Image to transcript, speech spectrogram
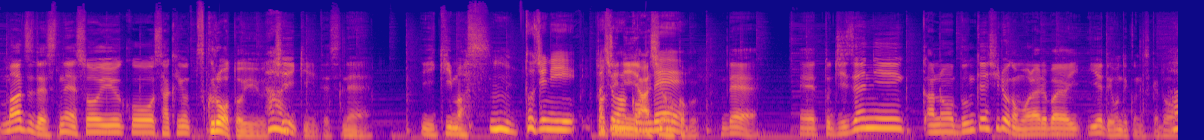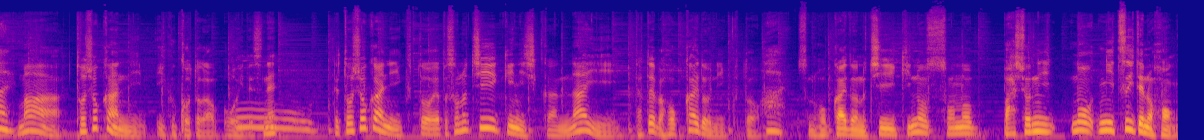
まずですね、そういうこう作品を作ろうという地域にですね、行きます。うん、土地に土地足を運んで。に足を運ぶ。で、えっと事前にあの文献資料がもらえる場合は家で読んでいくんですけど、はい。まあ図書館に行くことが多いですね。で図書館に行くとやっぱその地域にしかない例えば北海道に行くとはい、その北海道の地域のその場所にのについての本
